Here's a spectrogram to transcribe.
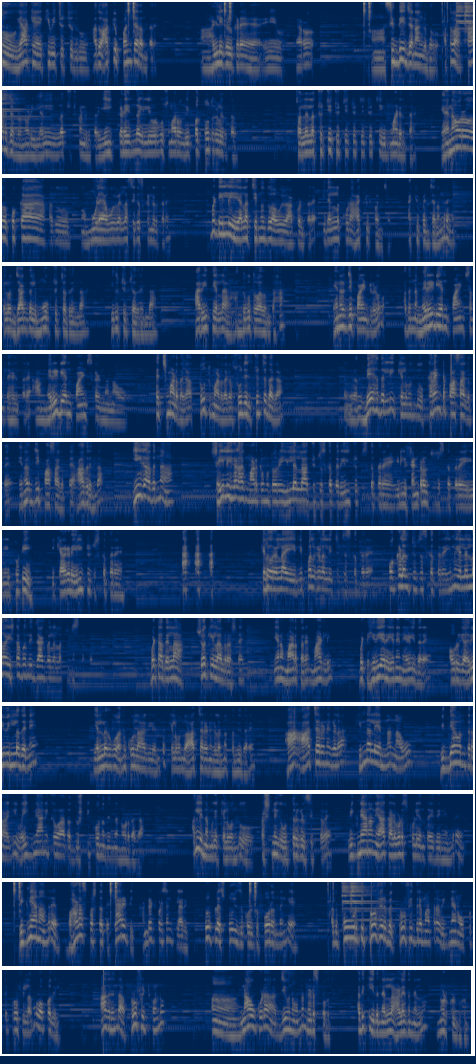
So, ಯಾಕೆ ಕಿವಿ ಚುಚ್ಚಿದ್ರು? ಅದು ಆಕ್ಯು puncture ಅಂತಾರೆ. ಆ ಹಳ್ಳಿಗಳ ಕಡೆ ಈ ಯಾರೋ ಸಿದ್ಧಿ ಜನಾಂಗದವರು ಅಥವಾ ಕಾಡ್ ಜನರು ನೋಡಿ ಇಲ್ಲೆಲ್ಲ ಚುಚ್ಕೊಂಡಿರ್ತಾರೆ. ಈ ಕಡೆಯಿಂದ ಇಲ್ಲಿವರೆಗೂ ಸುಮಾರು ಒಂದು ಇಪ್ಪತ್ತು ತೂತುಗಳು ಇರ್ತವೆ. ಸೊ, ಅಲ್ಲೆಲ್ಲ ಚುಚ್ಚಿ ಚುಚ್ಚಿ ಚುಚ್ಚಿ ಚುಚ್ಚಿ ಇದು ಮಾಡಿರ್ತಾರೆ. ಏನೋ ಅವರು ಪುಕ್ಕ ಅದು ಮೂಳೆ ಅವು ಇವೆಲ್ಲ ಸಿಗಿಸ್ಕೊಂಡಿರ್ತಾರೆ. ಬಟ್ ಇಲ್ಲಿ ಎಲ್ಲ ಚಿನ್ನದ್ದು ಅವು ಇವು ಹಾಕೊಳ್ತಾರೆ. ಇದೆಲ್ಲ ಕೂಡ ಆಕ್ಯುಪಂಚರ್ ಆಕ್ಯುಪಂಚರ್ ಅಂದ್ರೆ ಕೆಲವೊಂದು ಜಾಗದಲ್ಲಿ ಮೂಗು ಚುಚ್ಚೋದ್ರಿಂದ, ಇದು ಚುಚ್ಚೋದ್ರಿಂದ ಆ ರೀತಿಯೆಲ್ಲ ಅದ್ಭುತವಾದಂತಹ ಎನರ್ಜಿ ಪಾಯಿಂಟ್ಗಳು ಅದನ್ನು ಮೆರಿಡಿಯನ್ ಪಾಯಿಂಟ್ಸ್ ಅಂತ ಹೇಳ್ತಾರೆ. ಆ ಮೆರಿಡಿಯನ್ ಪಾಯಿಂಟ್ಸ್ಗಳನ್ನ ನಾವು ಟಚ್ ಮಾಡಿದಾಗ, ತೂತು ಮಾಡಿದಾಗ ಸೂಜಿ ಚುಚ್ಚಿದಾಗ, ದೇಹದಲ್ಲಿ ಕೆಲವೊಂದು ಕರೆಂಟ್ ಪಾಸ್ ಆಗುತ್ತೆ, ಎನರ್ಜಿ ಪಾಸ್ ಆಗುತ್ತೆ. ಆದ್ರಿಂದ ಈಗ ಅದನ್ನ ಶೈಲಿಗಳಾಗಿ ಮಾಡ್ಕೊಂಬಿಟ್ಟವ್ರೆ, ಇಲ್ಲೆಲ್ಲ ಚುಚ್ಚಿಸ್ಕತ್ತಾರೆ, ಇಲ್ಲಿ ಚುಚ್ಚಿಸ್ಕತ್ತಾರೆ, ಇಲ್ಲಿ ಸೆಂಟ್ರಲ್ ಚುಚ್ಚಿಸ್ಕತ್ತಾರೆ, ಇಲ್ಲಿ ತುಟಿ ಈ ಕೆಳಗಡೆ ಇಲ್ಲಿ ಚುಚ್ಚಿಸ್ಕೊತಾರೆ. ಕೆಲವರೆಲ್ಲ ಈ ನಿಪ್ಪಲ್ಗಳಲ್ಲಿ ಚುಚ್ಚಿಸ್ಕೊತಾರೆ ಹೊಕ್ಕಳಲ್ಲಿ ಚುಚ್ಚಿಸ್ಕೊತಾರೆ, ಇನ್ನು ಎಲ್ಲೆಲ್ಲೋ ಇಷ್ಟ ಬಂದಿದ್ದ ಜಾಗದಲ್ಲೆಲ್ಲ ಚುಚ್ಚಿಸ್ಕೊತಾರೆ. ಬಟ್ ಅದೆಲ್ಲ ಶೋಕಿಲಾಲ್ರು ಅಷ್ಟೇ, ಏನೋ ಮಾಡ್ತಾರೆ, ಮಾಡ್ಲಿ. ಬಟ್ ಹಿರಿಯರು ಏನೇನು ಹೇಳಿದ್ದಾರೆ, ಅವ್ರಿಗೆ ಅರಿವಿಲ್ಲದೇನೆ ಎಲ್ಲರಿಗೂ ಅನುಕೂಲ ಆಗಲಿ ಅಂತ ಕೆಲವೊಂದು ಆಚರಣೆಗಳನ್ನು ತಂದಿದ್ದಾರೆ. ಆ ಆಚರಣೆಗಳ ಹಿನ್ನೆಲೆಯನ್ನು ನಾವು ವಿದ್ಯಾವಂತರಾಗಿ ವೈಜ್ಞಾನಿಕವಾದ ದೃಷ್ಟಿಕೋನದಿಂದ ನೋಡಿದಾಗ ಅಲ್ಲಿ ನಮಗೆ ಕೆಲವೊಂದು ಪ್ರಶ್ನೆಗೆ ಉತ್ತರಗಳು ಸಿಗ್ತವೆ. ವಿಜ್ಞಾನನ ಯಾಕೆ ಅಳವಡಿಸ್ಕೊಳ್ಳಿ ಅಂತ ಇದ್ದೀನಿ ಅಂದರೆ, ವಿಜ್ಞಾನ ಅಂದರೆ ಬಹಳ ಸ್ಪಷ್ಟತೆ clarity hundred percent clarity two plus two is equal to four ಅಂದಂಗೆ ಅದು ಪೂರ್ತಿ ಪ್ರೂಫ್ ಇರಬೇಕು. ಪ್ರೂಫ್ ಇದ್ರೆ ಮಾತ್ರ ವಿಜ್ಞಾನ ಒಪ್ಪುತ್ತೆ ಪ್ರೂಫ್ ಇಲ್ಲ ಅಂದ್ರೆ ಒಪ್ಪೋದಿಲ್ಲ. ಆದ್ರಿಂದ ಪ್ರೂಫ್ ಇಟ್ಕೊಂಡು ನಾವು ಕೂಡ ಜೀವನವನ್ನು ನಡೆಸಬಹುದು. ಅದಕ್ಕೆ ಇದನ್ನೆಲ್ಲ ಹಳೆದನ್ನೆಲ್ಲ ನೋಡ್ಕೊಳ್ಬಹುದು.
